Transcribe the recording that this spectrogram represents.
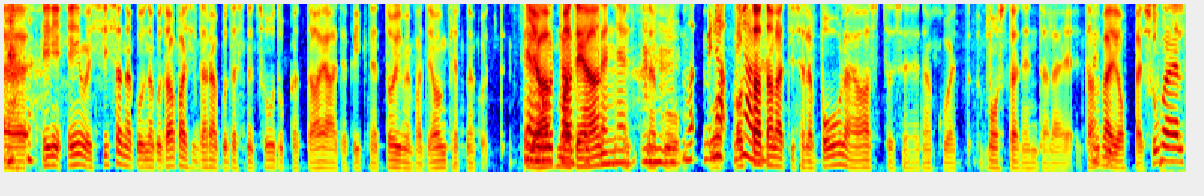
äh, anyways, siis sa nagu, nagu tabasid ära, kuidas need soodukate ajad ja kõik need toimivad ja ongi, et nagu, et ja ma tean, et mm -hmm. nagu ma, mina, ma ostad mina... alati selle pooleaastase nagu, et ma ostan endale talvejope suvel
